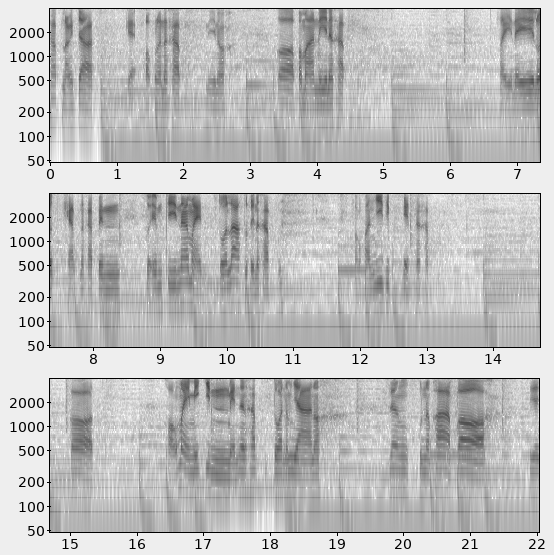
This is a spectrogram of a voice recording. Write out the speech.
ครับหลังจากแกะออกแล้วนะครับนี่เนาะก็ประมาณนี้นะครับ ใส่ในรถแคปนะครับ เป็นตัว MG หน้าใหม่ตัวล่าสุดเลยนะครับ 2021 นะครับ ก็ของใหม่มีกลิ่นเหม็นนะครับ ตัวน้ำยาเนาะเรื่องคุณภาพก็ระยะ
